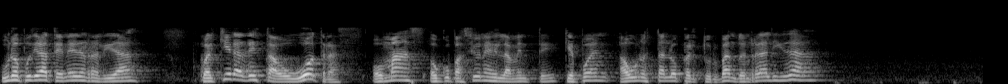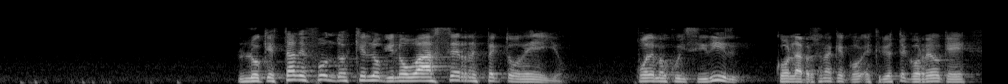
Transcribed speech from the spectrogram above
uno pudiera tener en realidad cualquiera de estas u otras o más ocupaciones en la mente que pueden a uno estarlo perturbando. En realidad, lo que está de fondo es qué es lo que uno va a hacer respecto de ello. Podemos coincidir con la persona que escribió este correo que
